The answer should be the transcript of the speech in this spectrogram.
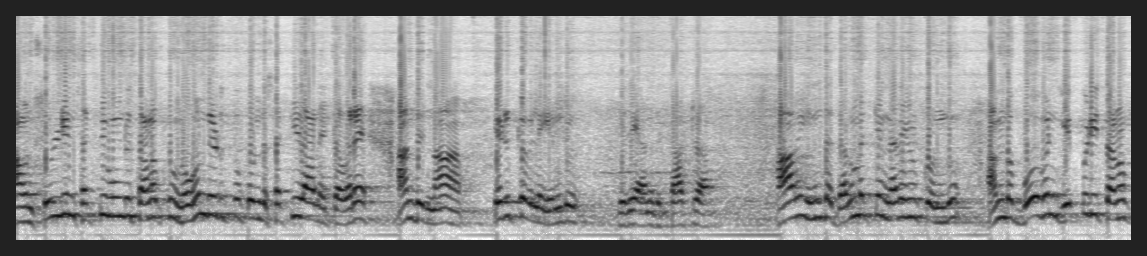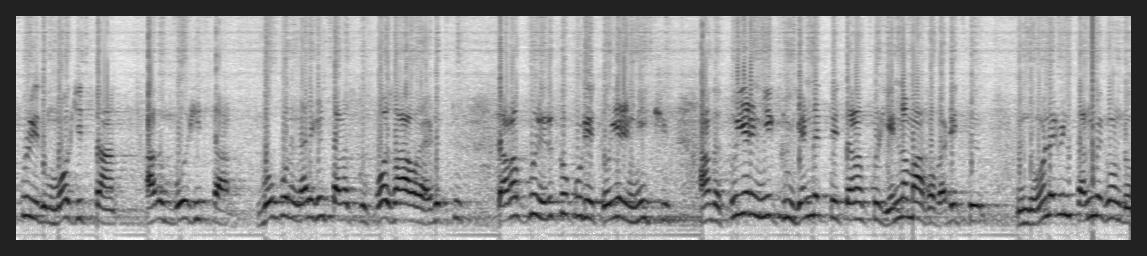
அவன் சொல்லின் சக்தி உண்டு தனக்கும் நுகர்ந்து எடுத்துக்கொண்ட சக்திதானே தவிர அன்று நான் எடுக்கவில்லை என்று இதை அன்று காட்டுறார். ஆக இந்த தர்மத்தின் நிலைகள் கொண்டு அந்த போகன் எப்படி தனக்குள் இது மோகித்தான்? அது போகித்தான் ஒவ்வொரு நிலைகள் தனக்கு போசாக எடுத்து தனக்குள் இருக்கக்கூடிய துயரை நீக்கி அந்த துயரை நீக்கும் எண்ணத்தை தனக்குள் எண்ணமாக வடித்து இந்த உணர்வின் தன்மை கொண்டு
